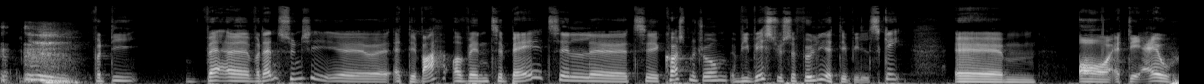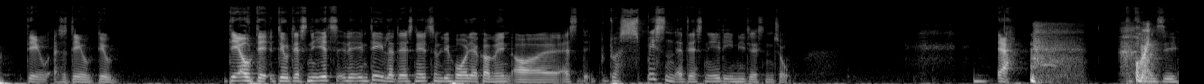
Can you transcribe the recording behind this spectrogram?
Fordi, hvad, øh, hvordan synes I, øh, at det var at vende tilbage til, øh, til Cosmodrome? Vi vidste jo selvfølgelig, at det ville ske. Øhm, og at det er jo, det er jo, altså det er jo, det er jo det er jo, det, det er jo Destiny 1, en del af Destiny 1, som lige hurtigt er kommet ind, og øh, altså, det, du har spidsen af Destiny 1 ind i Destiny 2. Ja, det kan man sige.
